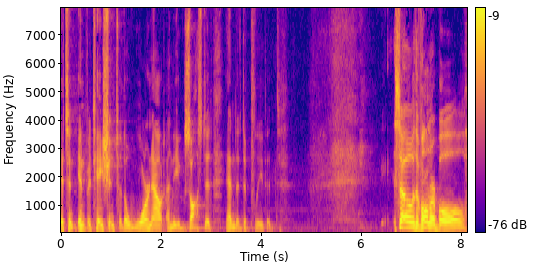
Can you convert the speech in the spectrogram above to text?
It's an invitation to the worn out and the exhausted and the depleted. So, the vulnerable,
